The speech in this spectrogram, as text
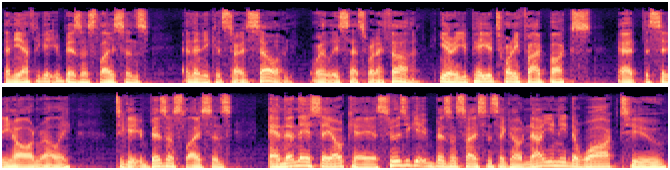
then you have to get your business license, and then you can start selling. Or at least that's what I thought. You know, you pay your 25 bucks at the city hall in Raleigh to get your business license. And then they say, okay, as soon as you get your business license, they go, now you need to walk to,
